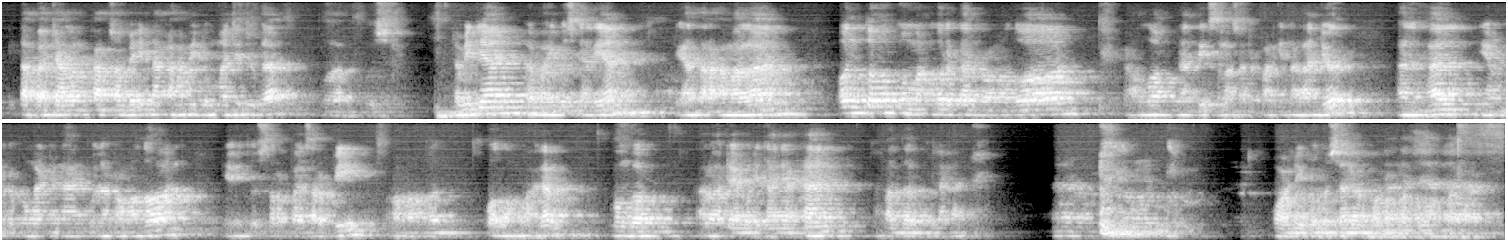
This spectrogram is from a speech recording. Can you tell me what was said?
Kita baca lengkap sampai inna hamidum majid juga bagus. Demikian Bapak Ibu sekalian di antara amalan untuk memakmurkan Ramadan. Allah nanti selasa depan kita lanjut hal-hal yang berhubungan dengan bulan Ramadan yaitu serba-serbi Ramadan. Wallahu a'lam. Monggo kalau ada yang mau ditanyakan, Fadal silakan. Waalaikumsalam warahmatullahi wabarakatuh.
